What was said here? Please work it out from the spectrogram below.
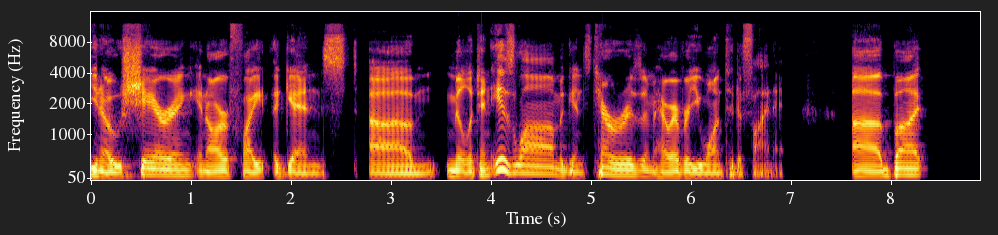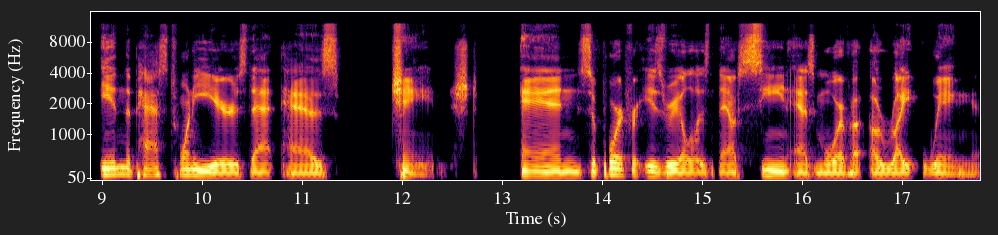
you know, sharing in our fight against um, militant Islam, against terrorism, however you want to define it. Uh, but in the past 20 years, that has changed. And support for Israel is now seen as more of a, a right wing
